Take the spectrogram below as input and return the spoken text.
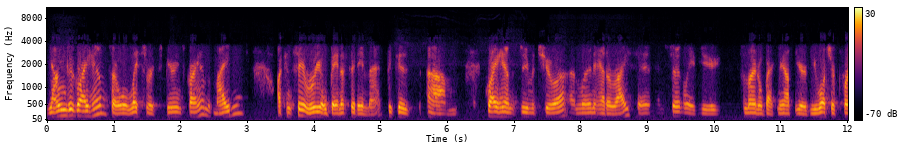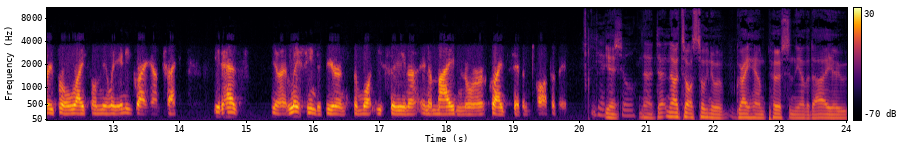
younger greyhounds, so or lesser experienced greyhounds, maidens, I can see a real benefit in that because um, greyhounds do mature and learn how to race. And, and certainly, if you, Simone will back me up here, if you watch a free for all race on nearly any greyhound track, it has you know less interference than what you see in a in a maiden or a grade seven type of event. Yeah, Yeah, sure. no, no. I was talking to a greyhound person the other day who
